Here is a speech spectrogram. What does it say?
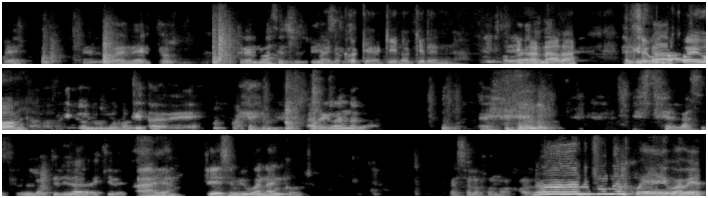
¿Ve? El buen Héctor cree más en sus vidas. Bueno, creo que aquí no quieren opinar nada. El que segundo está- juego, Estamos aquí con un poquito de arreglándolo. Este, la, la utilidad de aquí de Ah, ya. ¿Qué dice mi buen Anchor? Eso no fue un mal juego. No, no fue un mal juego. A ver,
